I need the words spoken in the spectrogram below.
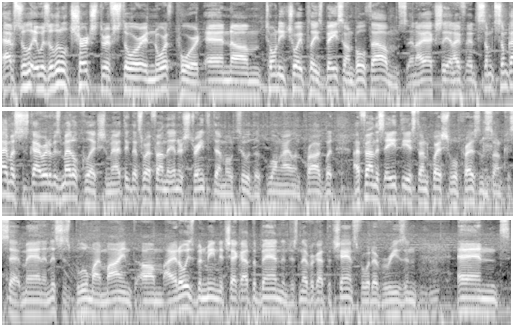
Absolutely, it was a little church thrift store in Northport, and um, Tony Choy plays bass on both albums. And I actually, and I, and some some guy must have just got rid of his metal collection, man. I think that's where I found the Inner Strength demo too, of the Long Island Prague. But I found this Atheist Unquestionable Presence on cassette, man, and this just blew my mind. Um, I had always been meaning to check out the band and just never got the chance for whatever reason, and.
